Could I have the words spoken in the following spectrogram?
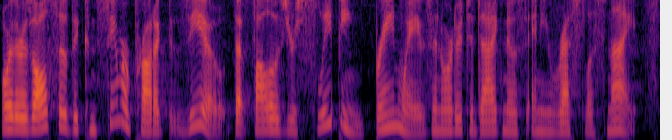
Or there is also the consumer product Zeo that follows your sleeping brainwaves in order to diagnose any restless nights.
